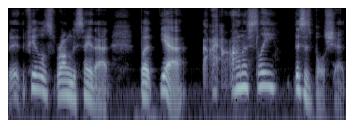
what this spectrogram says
it feels wrong to say that. But yeah, I, honestly, this is bullshit.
